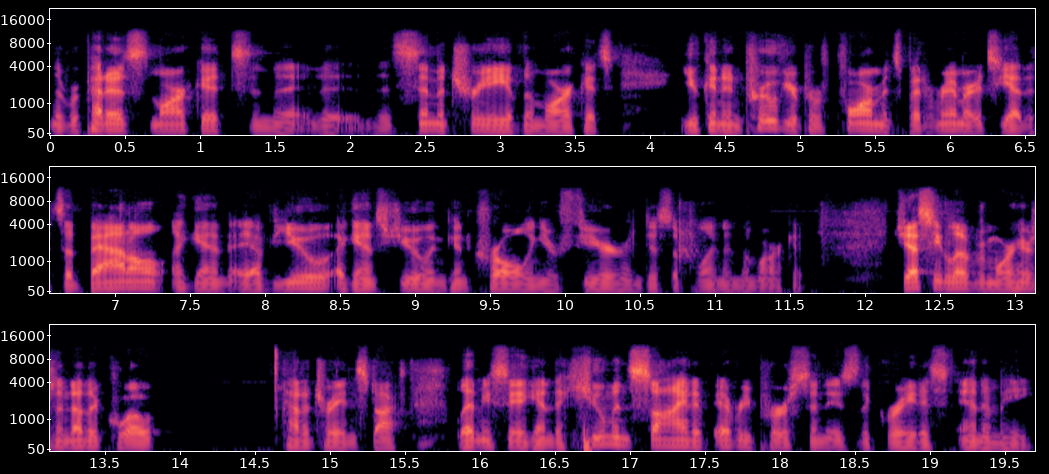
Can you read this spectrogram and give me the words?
the repetitive markets and the, the, the symmetry of the markets, you can improve your performance but remember it's yeah it's a battle again of you against you and controlling your fear and discipline in the market jesse livermore here's another quote how to trade in stocks. Let me say again the human side of every person is the greatest enemy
